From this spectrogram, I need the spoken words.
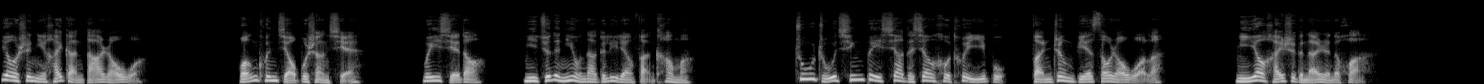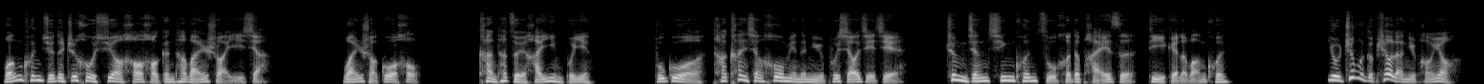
要是你还敢打扰我，王坤脚步上前，威胁道：“你觉得你有那个力量反抗吗？”朱竹清被吓得向后退一步，反正别骚扰我了。你要还是个男人的话，王坤觉得之后需要好好跟他玩耍一下。玩耍过后，看他嘴还硬不硬。不过他看向后面的女仆小姐姐，正将青坤组合的牌子递给了王坤。有这么个漂亮女朋友，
